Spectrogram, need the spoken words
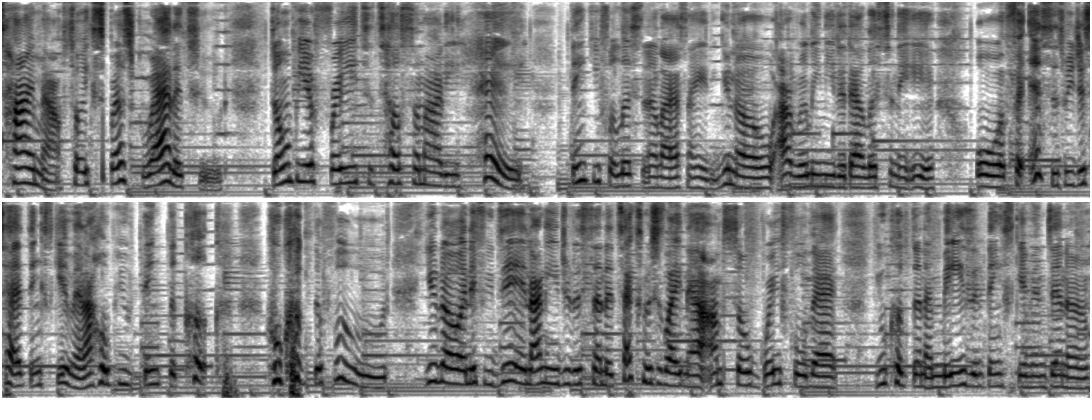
time out. So express gratitude. Don't be afraid to tell somebody, "Hey, thank you for listening last night. You know, I really needed that listening ear. Or, for instance, we just had Thanksgiving. I hope you thank the cook who cooked the food, you know. And if you didn't, I need you to send a text message like, now, I'm so grateful that you cooked an amazing Thanksgiving dinner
